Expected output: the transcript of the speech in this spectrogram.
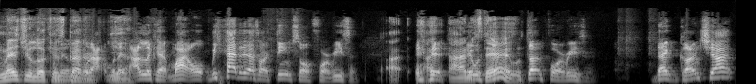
made you look I is mean, better. When, I, when yeah. I look at my own, we had it as our theme song for a reason. I, it, I was done, understand. it was done for a reason. That gunshot,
